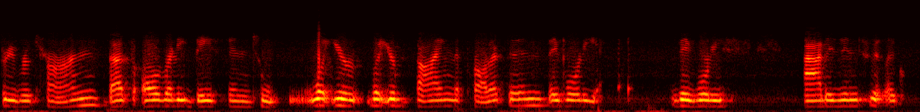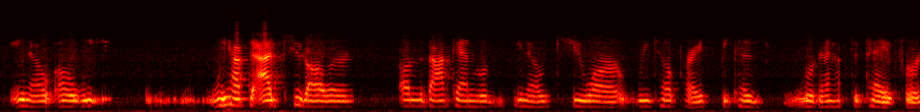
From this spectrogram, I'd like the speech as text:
free returns, that's already based into what you're what you're buying the product in. They've already they've already added into it like you know oh we we have to add two dollars on the back end, you know, to our retail price because we're to have to pay for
